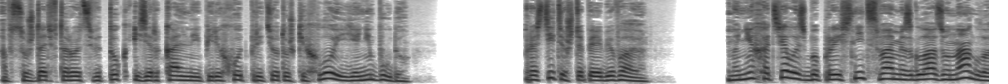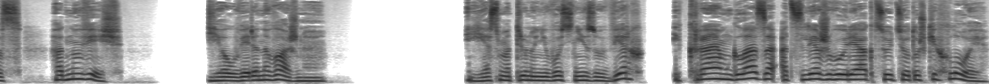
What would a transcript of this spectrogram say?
Обсуждать второй цветок и зеркальный переход при тетушке Хлое я не буду. Простите, что перебиваю. Мне хотелось бы прояснить с вами с глазу на глаз одну вещь. Я уверена, важную. Я смотрю на него снизу вверх и краем глаза отслеживаю реакцию тетушки Хлои.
